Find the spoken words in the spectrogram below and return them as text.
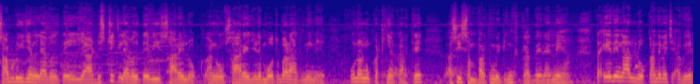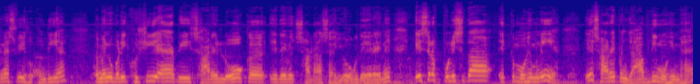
ਸਬ ਡਿਵੀਜ਼ਨ ਲੈਵਲ ਤੇ ਜਾਂ ਡਿਸਟ੍ਰਿਕਟ ਲੈਵਲ ਤੇ ਵੀ ਸਾਰੇ ਲੋਕਾਂ ਨੂੰ, ਸਾਰੇ ਜਿਹੜੇ ਮੋਤਬਰ ਆਦਮੀ ਨੇ ਉਹਨਾਂ ਨੂੰ ਇਕੱਠੀਆਂ ਕਰਕੇ ਅਸੀਂ ਸੰਪਰਕ ਮੀਟਿੰਗਸ ਕਰਦੇ ਰਹਿੰਦੇ ਆ ਤਾਂ ਇਹਦੇ ਨਾਲ ਲੋਕਾਂ ਦੇ ਵਿੱਚ ਅਵੇਅਰਨੈਸ ਵੀ ਹੁੰਦੀ ਹੈ। ਤਾਂ ਮੈਨੂੰ ਬੜੀ ਖੁਸ਼ੀ ਹੈ ਵੀ ਸਾਰੇ ਲੋਕ ਇਹਦੇ ਵਿੱਚ ਸਾਡਾ ਸਹਿਯੋਗ ਦੇ ਰਹੇ ਨੇ। ਇਹ ਸਿਰਫ ਪੁਲਿਸ ਦਾ ਇੱਕ ਮੁਹਿੰਮ ਨਹੀਂ ਹੈ। ਇਹ ਸਾਰੇ ਪੰਜਾਬ ਦੀ ਮੁਹਿੰਮ ਹੈ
